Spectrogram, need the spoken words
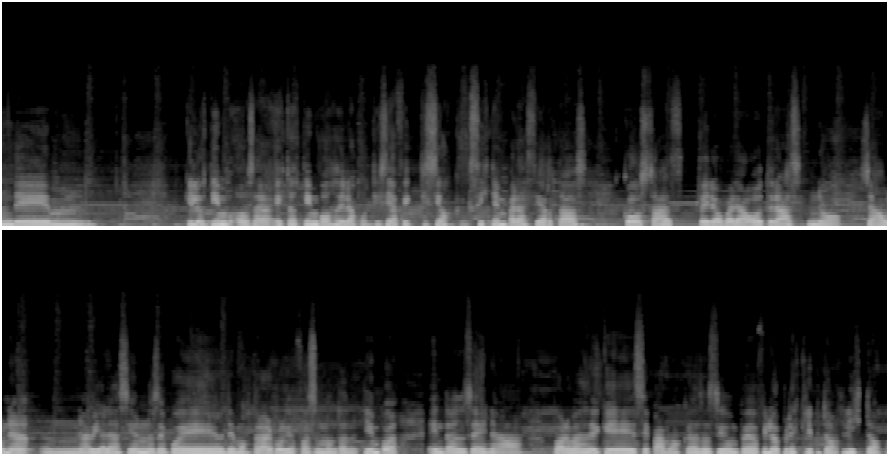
de mm, que los tiempos, o sea, estos tiempos de la justicia ficticios que existen para ciertas cosas, pero para otras no. O sea, una, una violación no se puede demostrar porque fue hace un montón de tiempo. Entonces, nada, por más de que sepamos que has sido un pedófilo, prescripto, listo.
